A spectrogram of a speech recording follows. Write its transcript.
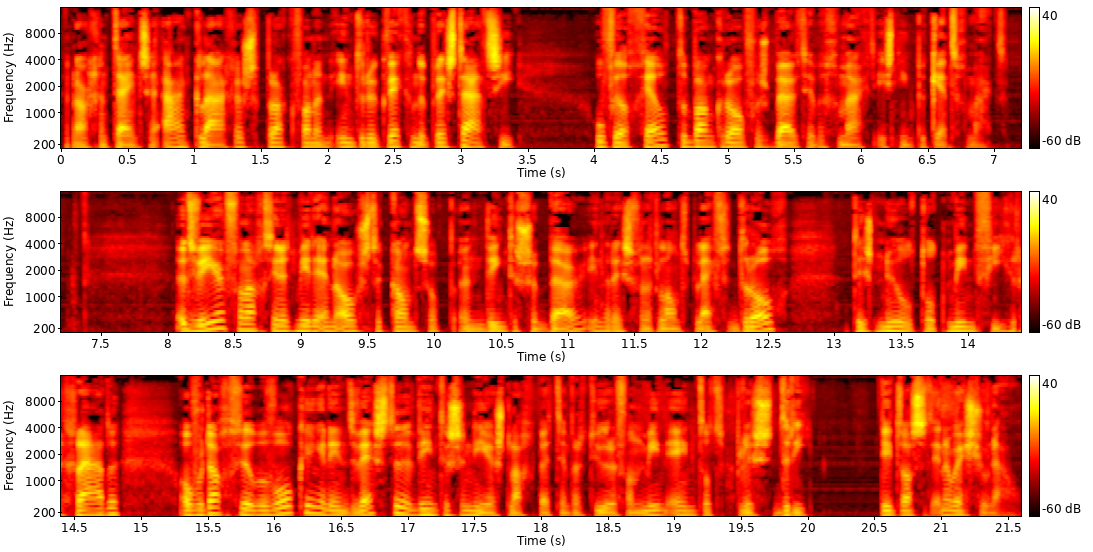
Een Argentijnse aanklager sprak van een indrukwekkende prestatie. Hoeveel geld de bankrovers buiten hebben gemaakt is niet bekendgemaakt. Het weer, vannacht in het midden en oosten kans op een winterse bui. In de rest van het land blijft het droog. Het is 0 tot min 4 graden. Overdag veel bewolking en in het westen winterse neerslag bij temperaturen van min 1 tot plus 3. Dit was het NOS Journaal.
